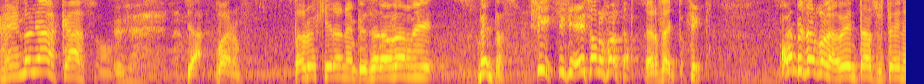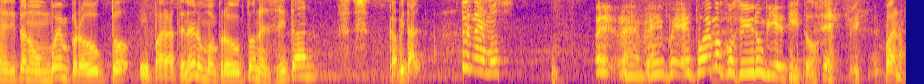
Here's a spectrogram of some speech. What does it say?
Eh, no le hagas caso. Ya, bueno. Tal vez quieran empezar a hablar de ventas. Sí, sí, sí, eso nos falta. Perfecto. Sí. Para empezar con las ventas, ustedes necesitan un buen producto y para tener un buen producto necesitan capital. Tenemos. Eh, eh, eh, podemos conseguir un billetito. Sí, sí. Bueno,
